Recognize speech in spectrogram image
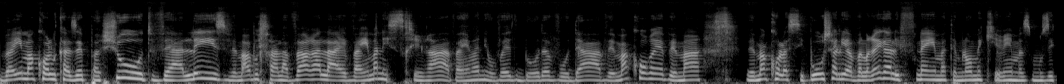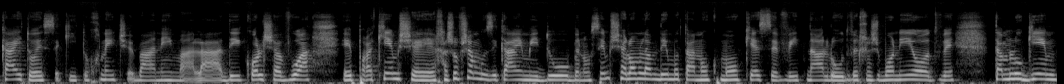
והאם הכל כזה פשוט, ועליז, ומה בכלל עבר עליי, והאם אני שכירה, והאם אני עובדת בעוד עבודה, ומה קורה, ומה, ומה כל הסיפור שלי. אבל רגע לפני, אם אתם לא מכירים, אז מוזיקאית או עסק היא תוכנית שבה אני מעלה עדי כל שבוע uh, פרקים שחשוב שמוזיקאית... מוזיקאים ידעו בנושאים שלא מלמדים אותנו, כמו כסף והתנהלות וחשבוניות ותמלוגים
